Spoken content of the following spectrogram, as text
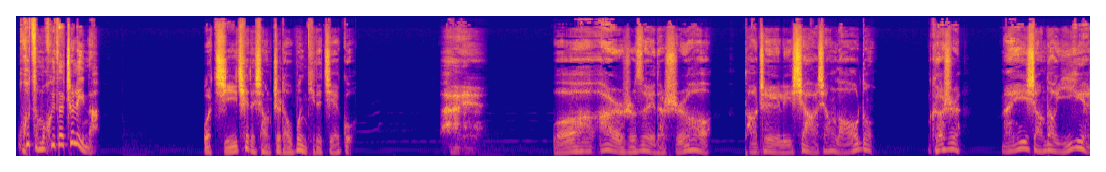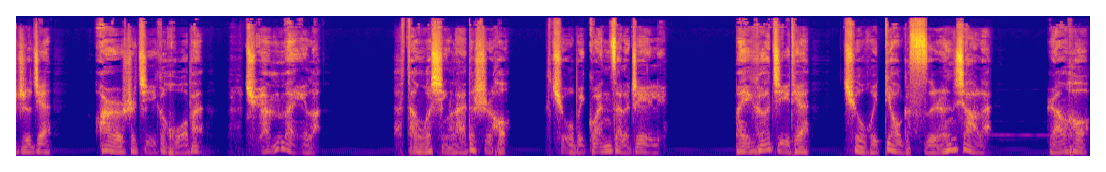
我怎么会在这里呢？”我急切的想知道问题的结果。哎，我二十岁的时候到这里下乡劳动，可是。没想到一夜之间，二十几个伙伴全没了。等我醒来的时候，就被关在了这里。每隔几天就会掉个死人下来，然后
